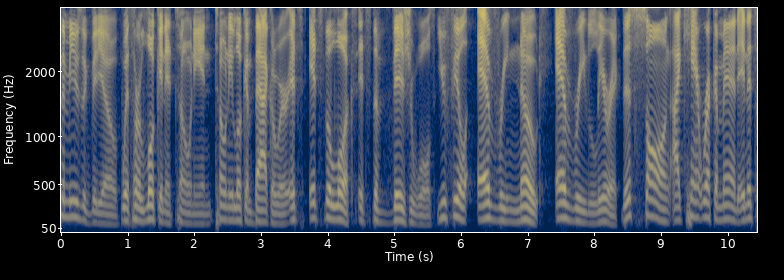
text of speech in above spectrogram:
the music video with her looking at Tony and Tony looking back at her it's it's the looks it's the visuals. You feel every note every lyric. This song I can't recommend and it's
